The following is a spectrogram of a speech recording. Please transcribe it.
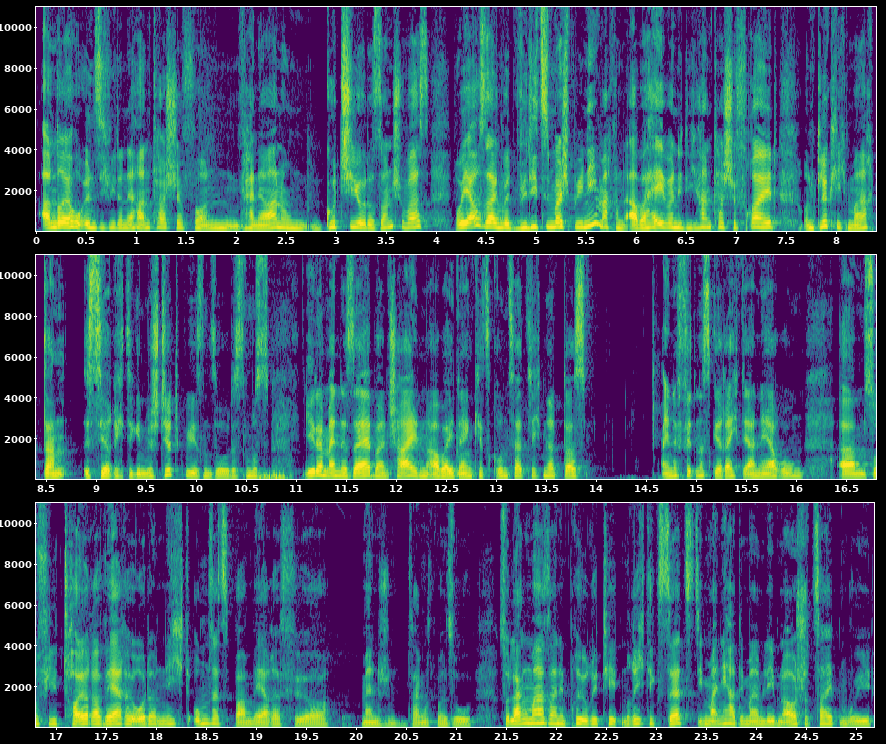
Andere holen sich wieder eine Handtasche von, keine Ahnung, Gucci oder sonst was, wo ich auch sagen würde, würde ich zum Beispiel nie machen. Aber hey, wenn dir die Handtasche freut und glücklich macht, dann ist ja richtig investiert gewesen. So, das muss jeder am Ende selber entscheiden. Aber ich denke jetzt grundsätzlich nicht, dass eine fitnessgerechte Ernährung ähm, so viel teurer wäre oder nicht umsetzbar wäre für Menschen, sagen wir es mal so. Solange man seine Prioritäten richtig setzt, die meine hat in meinem Leben auch schon Zeiten, wo ich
